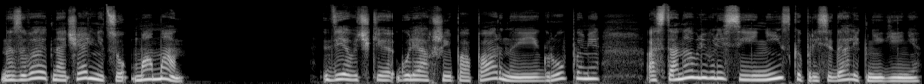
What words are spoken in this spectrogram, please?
называют начальницу «маман», Девочки, гулявшие попарно и группами, останавливались и низко приседали княгине.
